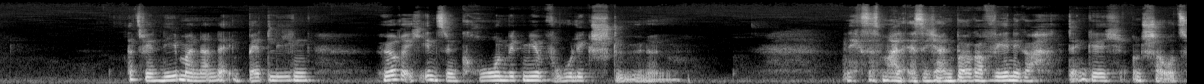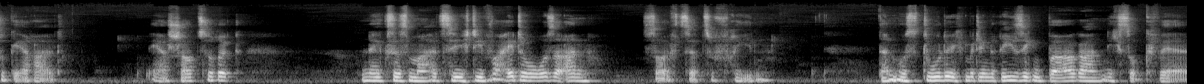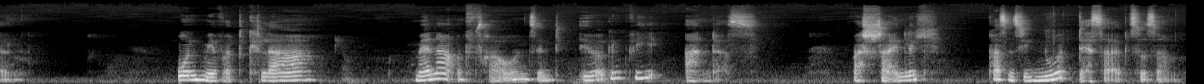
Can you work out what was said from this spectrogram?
Als wir nebeneinander im Bett liegen, höre ich ihn synchron mit mir wohlig stöhnen. Nächstes Mal esse ich einen Burger weniger, denke ich und schaue zu Gerald. Er schaut zurück. Nächstes Mal ziehe ich die weite Hose an, seufzt er zufrieden. Dann musst du dich mit den riesigen Burgern nicht so quälen. Und mir wird klar, Männer und Frauen sind irgendwie anders. Wahrscheinlich passen sie nur deshalb zusammen.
